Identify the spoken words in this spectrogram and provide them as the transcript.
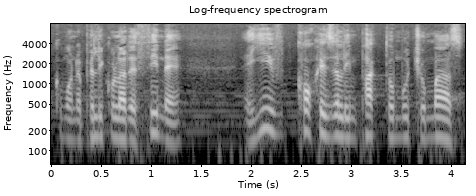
como una película de cine, allí coges el impacto mucho más.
